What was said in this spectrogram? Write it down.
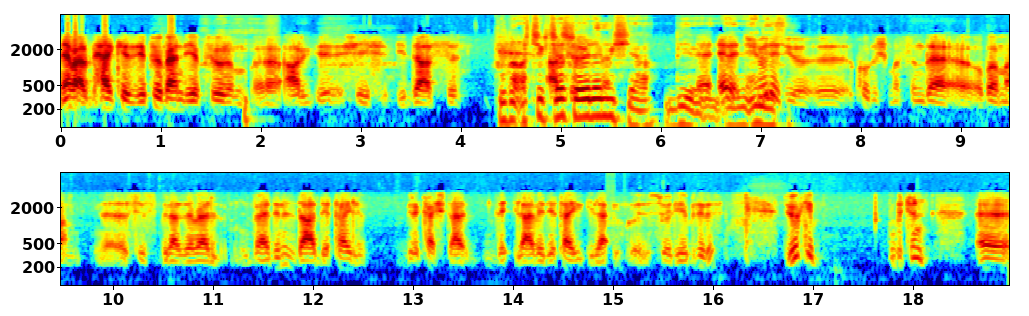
ne var herkes yapıyor ben de yapıyorum e, e şey iddiası. Bu da açıkça Arkadaşlar. söylemiş ya. Bir, e, evet en şöyle en diyor e, konuşmasında e, Obama e, siz biraz evvel verdiniz daha detaylı birkaç daha de, ilave detay ila, söyleyebiliriz. Diyor ki bütün e,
